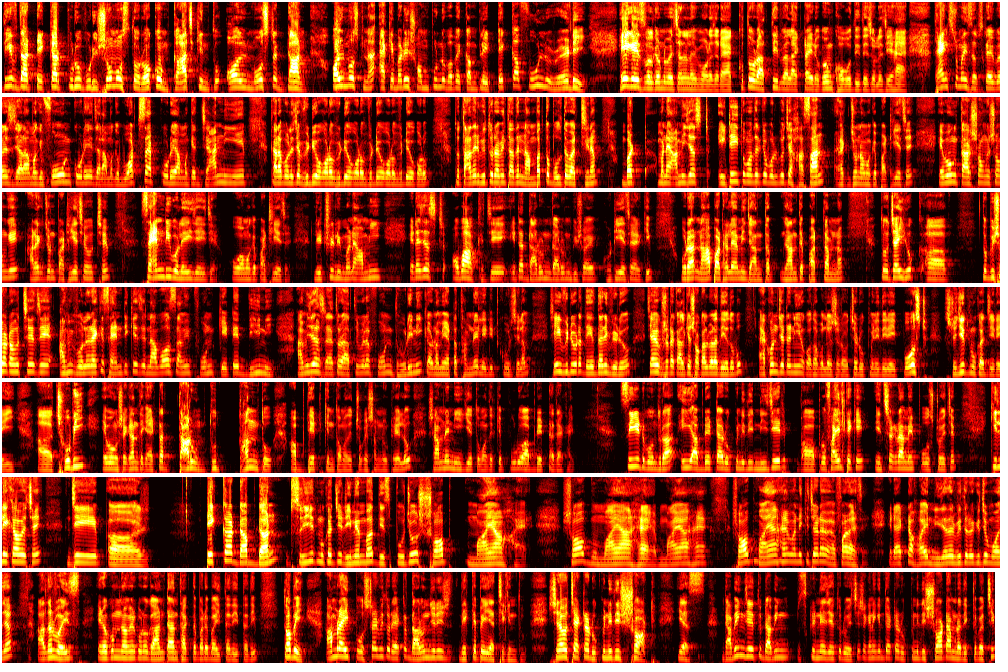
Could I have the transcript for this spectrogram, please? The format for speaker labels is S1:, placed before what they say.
S1: দেবদার টেক্কার পুরোপুরি সমস্ত রকম কাজ কিন্তু অলমোস্ট ডান অলমোস্ট না একেবারে সম্পূর্ণভাবে complete Tekka full ready hey guys welcome to my channel আমি মহারাজারা এক তো রাত্রির বেলা একটা এরকম খবর দিতে চলেছে হ্যাঁ থ্যাঙ্কস টু মাই সাবস্ক্রাইবার্স যারা আমাকে ফোন করে যারা আমাকে হোয়াটসঅ্যাপ করে আমাকে জানিয়ে তারা বলেছে ভিডিও করো ভিডিও করো ভিডিও করো ভিডিও করো তো তাদের ভিতরে আমি তাদের নাম্বার তো বলতে পারছি না বাট মানে আমি জাস্ট এইটাই তোমাদেরকে বলব যে হাসান একজন আমাকে পাঠিয়েছে এবং তার সঙ্গে সঙ্গে আরেকজন পাঠিয়েছে হচ্ছে স্যান্ডি বলে এই যে এই যে, ও আমাকে পাঠিয়েছে। লিটারেলি মানে আমি, এটা জাস্ট অবাক যে এটা দারুণ দারুণ বিষয় ঘটিয়েছে আর কি। ওরা না পাঠালে আমি জানতাম জানতে পারতাম না। তো যাই হোক তো বিষয়টা হচ্ছে যে আমি বলে রাখি স্যান্ডিকে যে, না বস, আমি ফোন কেটে দিইনি। আমি জাস্ট এত রাত্রিবেলা ফোন ধরিনি, কারণ আমি একটা থামনেল এডিট করছিলাম। সেই ভিডিওটা দেবদারি ভিডিও যাই হোক, সেটা কালকে সকালবেলা দিয়ে দেবো। এখন যেটা নিয়ে কথা বলল সেটা হচ্ছে রুক্মিণীদির এই পোস্ট সৃজিৎ মুখার্জির এই ছবি এবং সেখান থেকে একটা দারুণ, দুর্দান্ত আপডেট কিন্তু আমাদের চোখের সামনে উঠে এলো। সামনে নিয়ে গিয়ে তোমাদেরকে পুরো আপডেটটা দেখায় সিড বন্ধুরা, এই আপডেটটা রুক্মিণীদি নিজের প্রোফাইল থেকে ইনস্টাগ্রামে পোস্ট হয়েছে। কি লেখা হয়েছে? যে Tekka dub done Srijit Mukherjee remember this Pujo সব মায়া হ্যায় সব মায়া হ্যাঁ মায়া হ্যাঁ সব মায়া হ্যাঁ মানে কিছু একটা ব্যাপার আছে। এটা একটা হয় নিজেদের ভিতরে কিছু মজা আদারওয়াইজ এরকম নামের কোনো গান টান থাকতে পারে বা ইত্যাদি ইত্যাদি। তবে আমরা এই পোস্টার ভিতরে একটা দারুণ জিনিস দেখতে পেয়ে যাচ্ছি কিন্তু, সেটা হচ্ছে একটা রুক্মিণীদির শট ইয়াস ডাবিং যেহেতু ডাবিং স্ক্রিনে যেহেতু রয়েছে, সেখানে কিন্তু একটা রুক্মিণীদির শট আমরা দেখতে পাচ্ছি।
